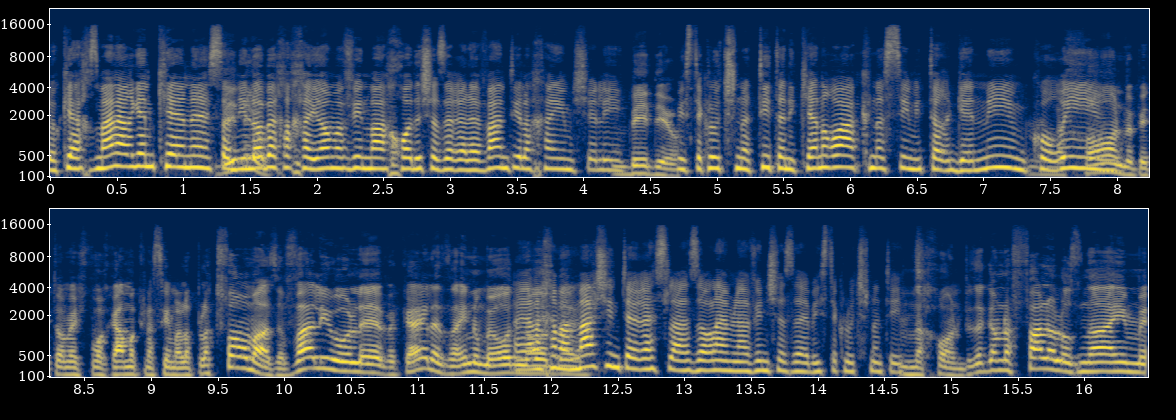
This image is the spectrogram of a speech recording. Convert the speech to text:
לוקח זמן לארגן כנס, בדיוק. אני לא בהכרח היום מבין מה החודש הזה רלוונטי לחיים שלי. בדיוק. בהסתכלות שנתית אני כן רואה כנסים מתארגנים, קורים. נכון, ופתאום יש כבר כמה כנסים על הפלטפורמה, אז ה-value עולה וכאלה, אז היינו מאוד היה מאוד... היה לכם ממש אינטרס לעזור להם להבין שזה בהסתכלות שנתית. נכון, וזה גם נפל על אוזניים uh,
